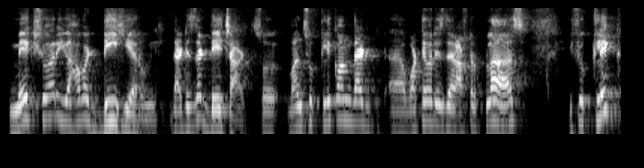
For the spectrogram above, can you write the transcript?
Make sure you have a D here only. That is the day chart. So once you click on that, uh, whatever is there after plus, if you click,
